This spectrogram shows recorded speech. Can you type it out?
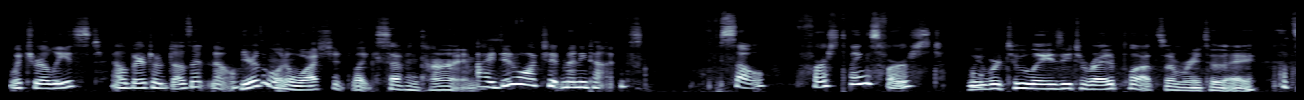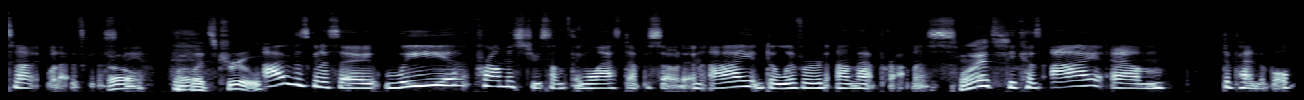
which released. Alberto doesn't know. You're the one who watched it like seven times. I did watch it many times. So, first things first. We were too lazy to write a plot summary today. That's not what I was gonna oh, say. Oh, well, it's true. I was gonna say we promised you something last episode, and I delivered on that promise What? because I am dependable.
